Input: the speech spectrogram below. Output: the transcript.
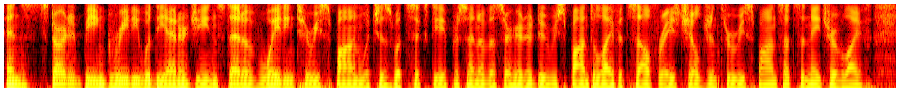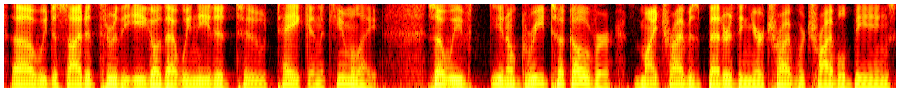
and started being greedy with the energy instead of waiting to respond, which is what 68% of us are here to do respond to life itself, raise children through response. That's the nature of life. Uh, we decided through the ego that we needed to take and accumulate. So we've, you know, greed took over. My tribe is better than your tribe. We're tribal beings.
